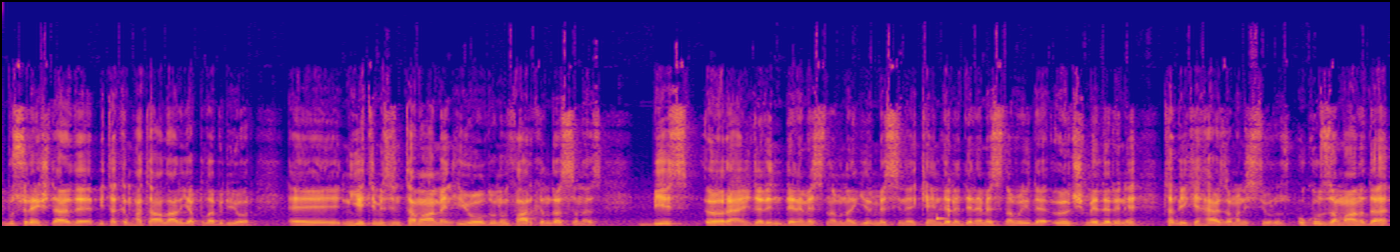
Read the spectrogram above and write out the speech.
bu süreçlerde bir takım hatalar yapılabiliyor. E, niyetimizin tamamen iyi olduğunun farkındasınız. Biz öğrencilerin deneme sınavına girmesini, kendilerini deneme sınavıyla ölçmelerini tabii ki her zaman istiyoruz. Okul zamanı da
